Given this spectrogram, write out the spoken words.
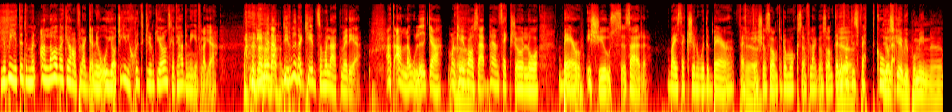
Jag vet inte men alla har, verkar ha en flagga nu och jag tycker det är skitgrymt. Jag önskar att jag hade en egen flagga. Men det är mina, det är mina kids som har lärt mig det. Att alla olika, man kan ju vara så här pansexual och bear issues, så här bisexual with a bear fetish och sånt. Och de har också en flagga och sånt. Den är faktiskt fett cool. Jag skrev ju på min, eh,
